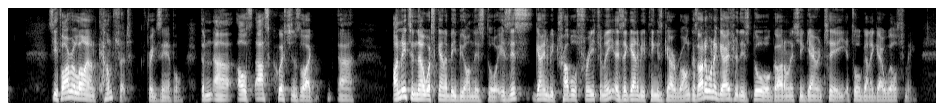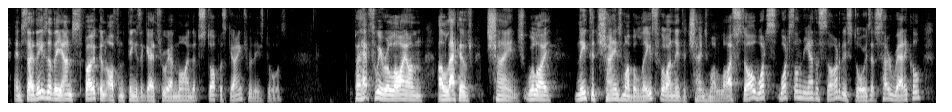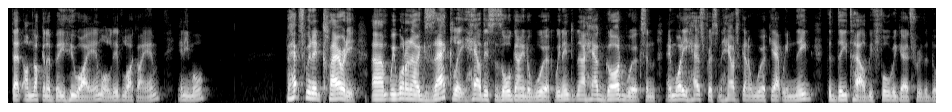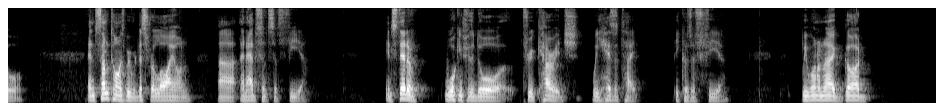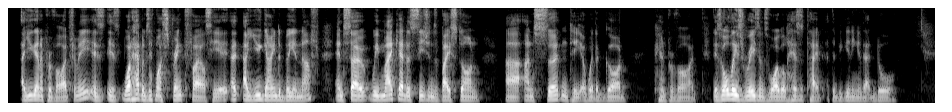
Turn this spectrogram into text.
See, if I rely on comfort, for example, then uh, I'll ask questions like, uh, I need to know what's going to be beyond this door. Is this going to be trouble free for me? Is there going to be things go wrong? Because I don't want to go through this door, God, unless you guarantee it's all going to go well for me. And so these are the unspoken, often things that go through our mind that stop us going through these doors. Perhaps we rely on a lack of change. Will I need to change my beliefs? Will I need to change my lifestyle? What's, what's on the other side of this door? Is it so radical that I'm not going to be who I am or live like I am anymore? Perhaps we need clarity. Um, we want to know exactly how this is all going to work. We need to know how God works and, and what He has for us and how it's going to work out. We need the detail before we go through the door. And sometimes we just rely on uh, an absence of fear. Instead of walking through the door through courage, we hesitate because of fear. We want to know, God, are you going to provide for me? Is, is what happens if my strength fails here? Are, you going to be enough? And so we make our decisions based on uh, uncertainty of whether God can provide. There's all these reasons why we'll hesitate at the beginning of that door.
